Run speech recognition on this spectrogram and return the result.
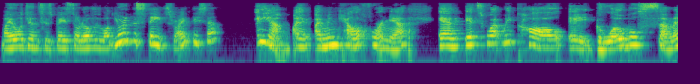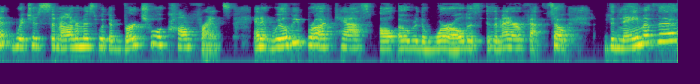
my audience is based all over the world. You're in the States, right, Lisa? I am. I, I'm in California and it's what we call a global summit, which is synonymous with a virtual conference. And it will be broadcast all over the world, as, as a matter of fact. So the name of the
